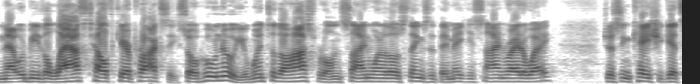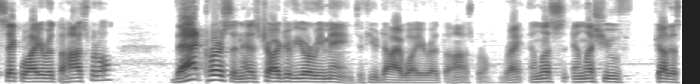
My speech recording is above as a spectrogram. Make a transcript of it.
And that would be the last healthcare proxy. So who knew? You went to the hospital and signed one of those things that they make you sign right away, just in case you get sick while you're at the hospital. That person has charge of your remains if you die while you're at the hospital, right? Unless, unless you've got a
